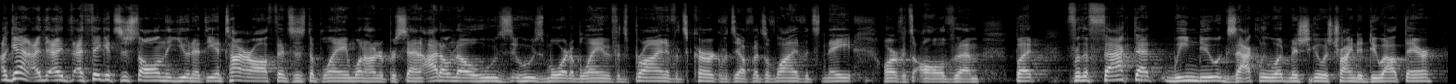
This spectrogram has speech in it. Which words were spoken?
again, I, I, I, think it's just all in the unit. The entire offense is to blame 100%. I don't know who's who's more to blame. If it's Brian, if it's Kirk, if it's the offensive line, if it's Nate, or if it's all of them. But for the fact that we knew exactly what Michigan was trying to do out there –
